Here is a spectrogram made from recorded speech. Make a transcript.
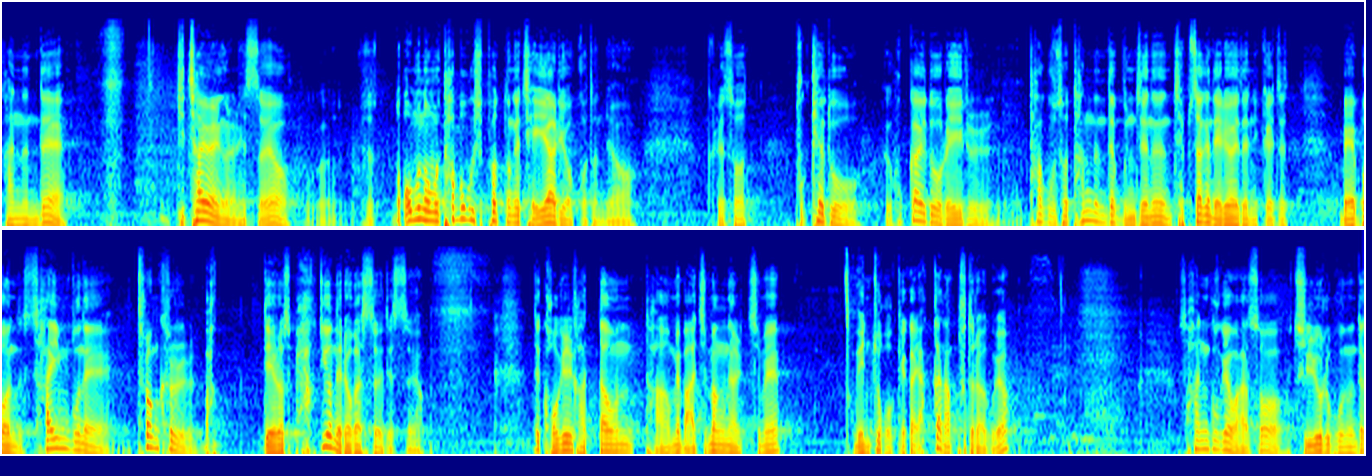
갔는데 기차 여행을 했어요. 그래서 너무 너무 타보고 싶었던 게 JR이었거든요. 그래서 북해도 그 홋카이도 레일을 타고서 탔는데 문제는 잽싸게 내려야 되니까 이제 매번 4인분의 트렁크를 막 내려서 막 뛰어 내려갔어야 됐어요. 근데 거길 갔다 온 다음에 마지막 날쯤에 왼쪽 어깨가 약간 아프더라고요. 한국에 와서 진료를 보는데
